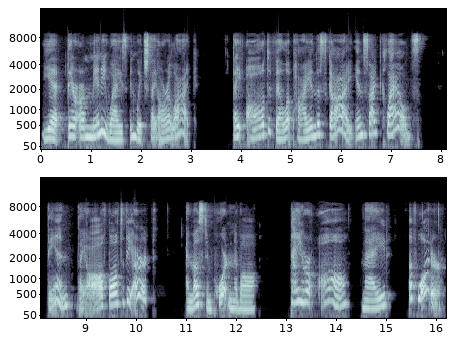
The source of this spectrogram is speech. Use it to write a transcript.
yet there are many ways in which they are alike. They all develop high in the sky inside clouds. Then they all fall to the earth. And most important of all, they are all made of water.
